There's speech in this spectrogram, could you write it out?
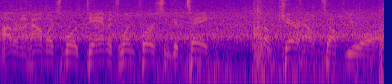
I don't know how much more damage one person could take. I don't care how tough you are.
